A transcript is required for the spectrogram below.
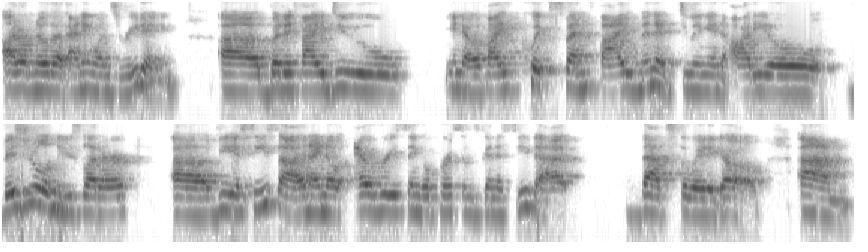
i don't know that anyone's reading? Uh, but if i do you know, if I quick spend five minutes doing an audio visual newsletter uh, via Seesaw, and I know every single person's going to see that, that's the way to go. Um,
